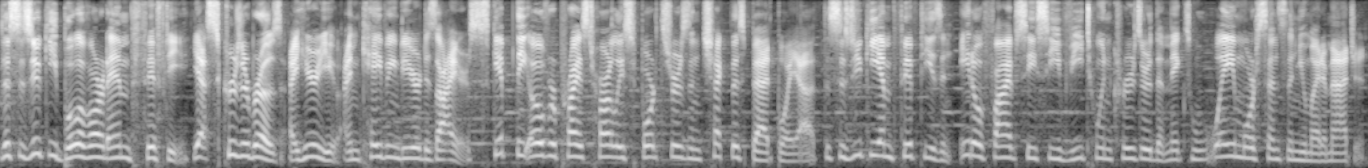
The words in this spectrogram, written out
The Suzuki Boulevard M50. Yes, Cruiser Bros, I hear you. I'm caving to your desires. Skip the overpriced Harley Sportsters and check this bad boy out. The Suzuki M50 is an 805cc V-twin cruiser that makes way more sense than you might imagine.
